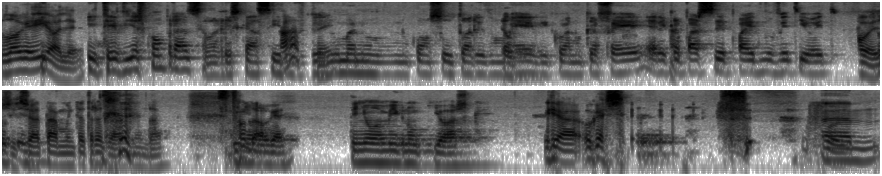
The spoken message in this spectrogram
logo aí, olha. E teve-as comprado, se ele arriscasse ir Ah, ver sim. uma no, no consultório de um Ele- médico ou no café, era capaz de ser pai de 98. Pois, isso já está muito atrasado, não dá. Não dá o gajo. Tinha um amigo num quiosque. Yeah, o gajo. Ahm,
